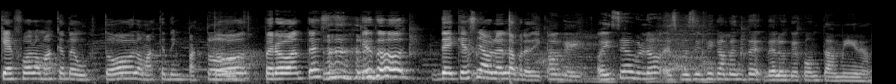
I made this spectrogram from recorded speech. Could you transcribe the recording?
qué fue lo más que te gustó, lo más que te impactó. Todo. Pero antes que todo, ¿de qué se habló en la prédica? Ok, hoy se habló específicamente de lo que contamina.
